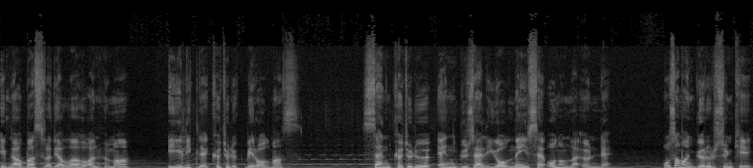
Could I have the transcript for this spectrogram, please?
İbn Abbas radıyallahu anhüma iyilikle kötülük bir olmaz. Sen kötülüğü en güzel yol neyse onunla önle. O zaman görürsün ki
